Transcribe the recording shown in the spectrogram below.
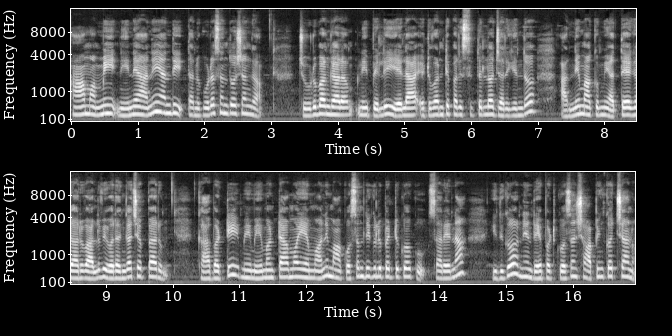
హా మమ్మీ నేనే అని అంది. తను కూడా సంతోషంగా చూడు బంగారం నీ పెళ్ళి ఎలా ఎటువంటి పరిస్థితుల్లో జరిగిందో అన్నీ మాకు మీ అత్తయ్య గారు వాళ్ళు వివరంగా చెప్పారు. కాబట్టి మేమేమంటామో ఏమో అని మా కోసం దిగులు పెట్టుకోకు. సరేనా? ఇదిగో నేను రేపటి కోసం షాపింగ్కి వచ్చాను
